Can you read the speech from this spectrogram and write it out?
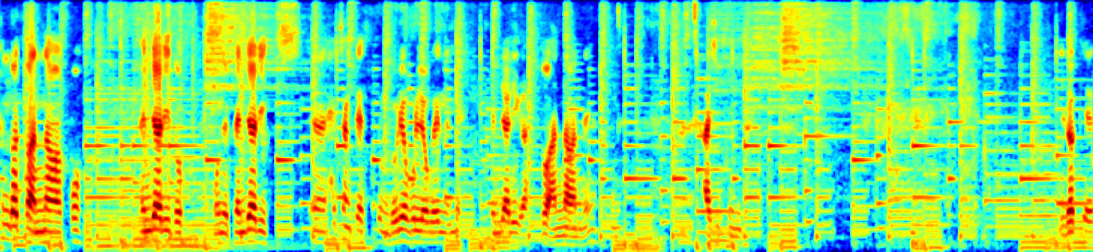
큰 것도 안 나왔고 벤자리도 오늘 벤자리 에, 해창 때 좀 노려보려고 했는데 벤자리가 또 안 나왔네요. 아, 아쉽습니다. 이렇게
